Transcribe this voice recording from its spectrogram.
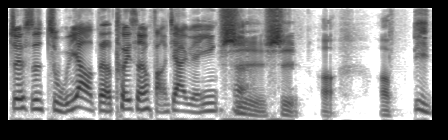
就是主要的推升房价原因。是是啊啊，地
